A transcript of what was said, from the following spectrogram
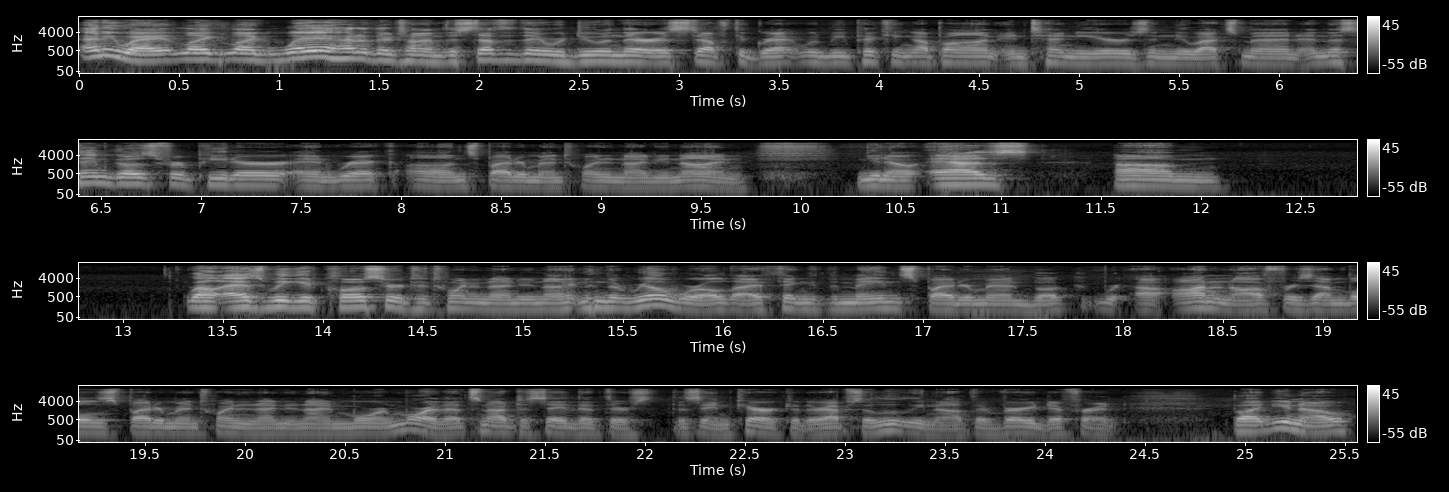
Anyway, like like way ahead of their time. The stuff that they were doing there is stuff that Grant would be picking up on in ten years in New X Men, and the same goes for Peter and Rick on Spider Man twenty ninety nine. You know, as um, well, as we get closer to 2099 in the real world, I think the main Spider Man book, uh, on and off, resembles Spider Man 2099 more and more. That's not to say that they're the same character. They're absolutely not. They're very different. But, you know,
